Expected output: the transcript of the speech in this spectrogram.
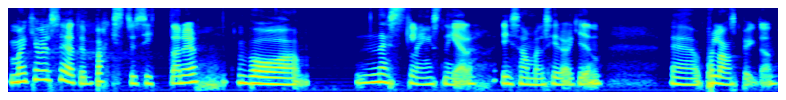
Man kan väl säga att en backstugesittare var näst längst ner i samhällshierarkin eh, på landsbygden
